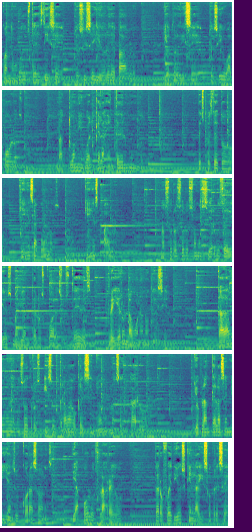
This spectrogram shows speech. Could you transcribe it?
Cuando uno de ustedes dice, yo soy seguidor de Pablo, y otro dice, yo sigo a Apolos, ¿no actúan igual que la gente del mundo? Después de todo, ¿quién es Apolos? ¿Quién es Pablo? Nosotros solo somos siervos de Dios mediante los cuales ustedes creyeron la buena noticia. Cada uno de nosotros hizo el trabajo que el Señor nos encargó. Yo planté la semilla en sus corazones y Apolos la regó, pero fue Dios quien la hizo crecer.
